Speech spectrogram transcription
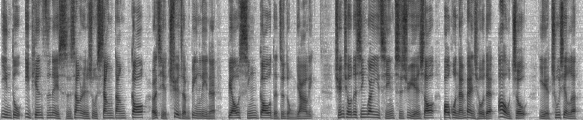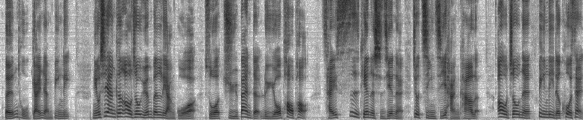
印度一天之内死伤人数相当高，而且确诊病例呢飙新高的这种压力。全球的新冠疫情持续延烧，包括南半球的澳洲也出现了本土感染病例。纽西兰跟澳洲原本两国所举办的旅游泡泡。才四天的时间呢，就紧急喊卡了。澳洲呢，病例的扩散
